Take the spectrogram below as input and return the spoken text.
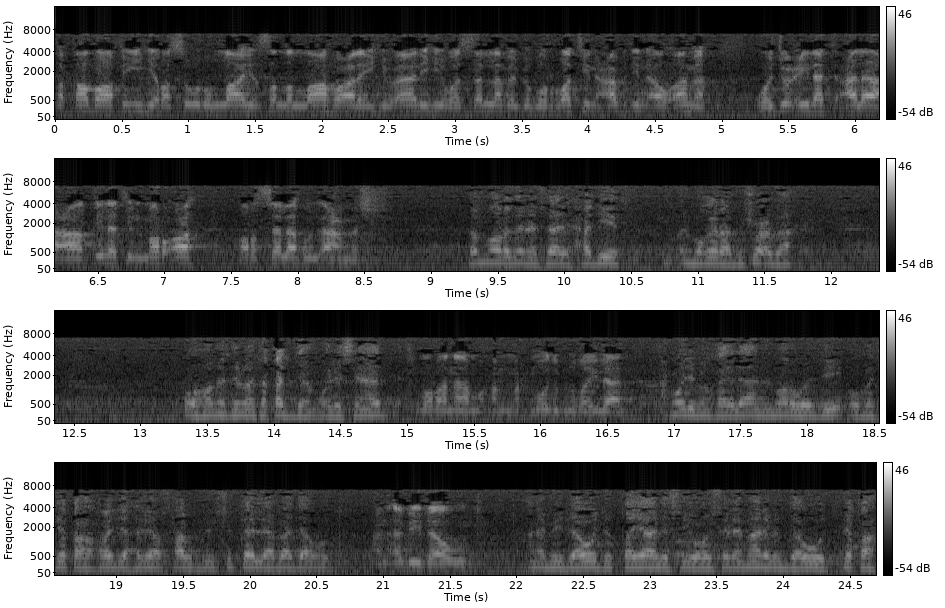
فقضى فيه رسول الله صلى الله عليه وآله وسلم بغرة عبد أو أمة وجعلت على عاقلة المرأة أرسله الأعمش. ثم ورد النسائي حديث المغيرة بن شعبة وهو مثل ما تقدم والإسناد أخبرنا محمود بن غيلان. محمود بن غيلان المروزي وهو ثقة أخرج حديث أصحاب في الستة إلا أبا داود. عن أبي داود. عن أبي داود الطيالسي وهو سليمان بن داود ثقة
